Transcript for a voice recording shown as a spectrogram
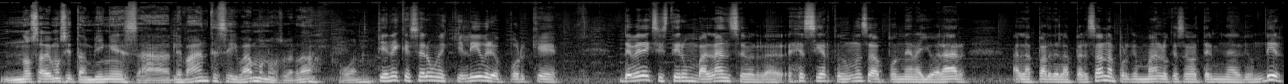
no sabemos si también es ah, levántese y vámonos, ¿verdad? Tiene que ser un equilibrio porque debe de existir un balance, ¿verdad? Es cierto, uno se va a poner a llorar a la par de la persona porque más lo que se va a terminar de hundir.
